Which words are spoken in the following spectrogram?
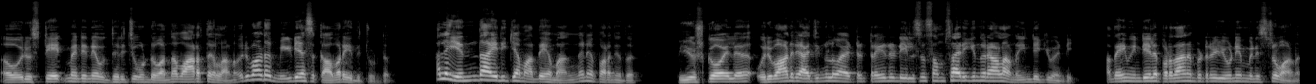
ഒരു സ്റ്റേറ്റ്മെന്റിനെ ഉദ്ധരിച്ചുകൊണ്ട് വന്ന വാർത്തകളാണ് ഒരുപാട് മീഡിയാസ് കവർ ചെയ്തിട്ടുണ്ട്. അല്ല എന്തായിരിക്കാം അദ്ദേഹം അങ്ങനെ പറഞ്ഞത്? പീയൂഷ് ഗോയൽ ഒരുപാട് രാജ്യങ്ങളുമായിട്ട് ട്രേഡ് ഡീൽസ് സംസാരിക്കുന്ന ഒരാളാണ് ഇന്ത്യയ്ക്ക് വേണ്ടി. അദ്ദേഹം ഇന്ത്യയിലെ പ്രധാനപ്പെട്ട ഒരു യൂണിയൻ മിനിസ്റ്ററുമാണ്.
